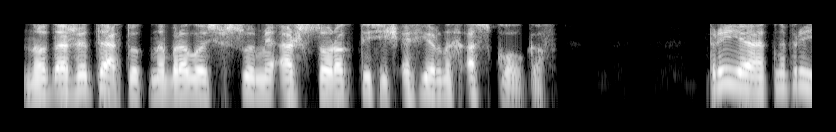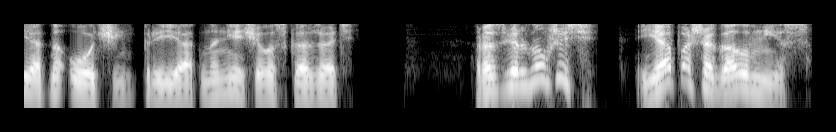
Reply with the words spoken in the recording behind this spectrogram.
Но даже так тут набралось в сумме аж сорок тысяч эфирных осколков. Приятно, приятно, очень приятно, нечего сказать. Развернувшись, я пошагал вниз.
